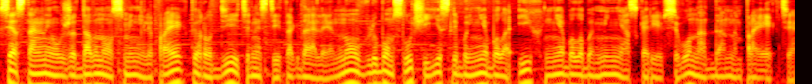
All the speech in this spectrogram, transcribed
Все остальные уже давно сменили проекты, род деятельности и так далее. Но в любом случае, если бы не было их, не было бы меня, скорее всего, на данном проекте.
